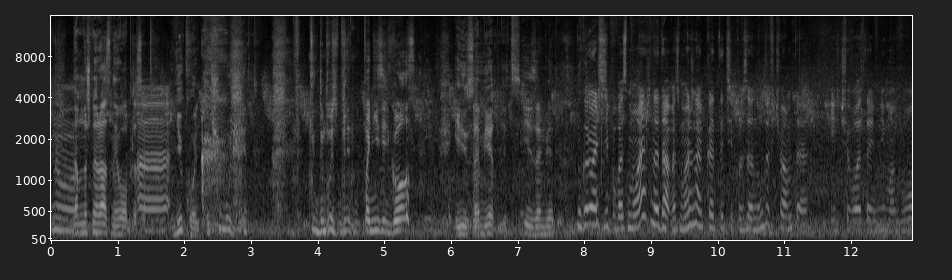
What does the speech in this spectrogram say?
Ну, Нам нужны разные образы. А. Николь, почему нет? Ты думаешь, блин, понизить голос И замедлиться. и замедлить? ну, короче, типа, возможно, да, возможно, какая-то, типа, зануда в чем-то, и чего-то не могу,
